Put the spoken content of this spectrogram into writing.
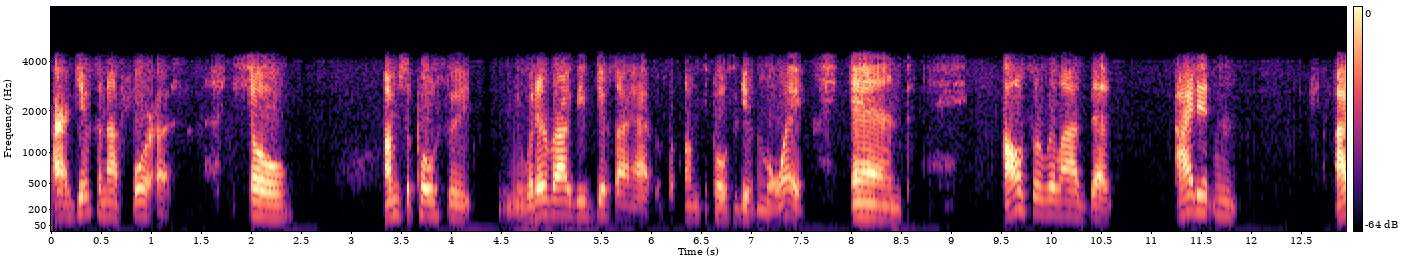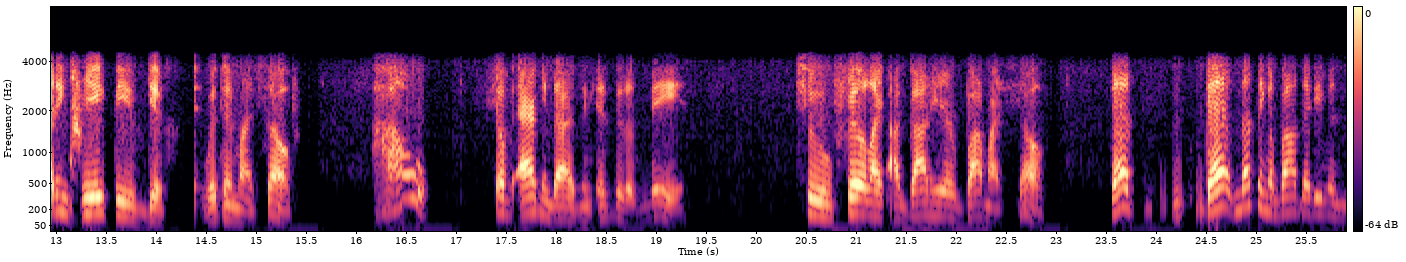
our gifts are not for us. So I'm supposed to whatever I, these gifts I have, I'm supposed to give them away. And I also realized that I didn't I didn't create these gifts within myself. How self aggrandizing is it of me to feel like I got here by myself? That that nothing about that even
